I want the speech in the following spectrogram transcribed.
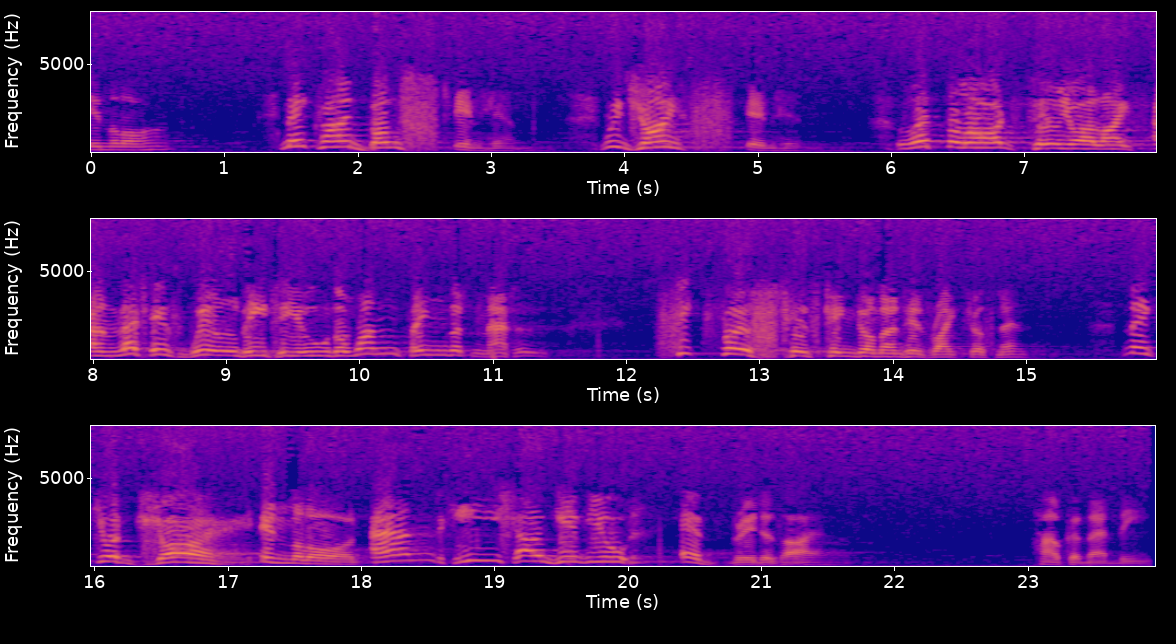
in the Lord. Make thine boast in him. Rejoice in him. Let the Lord fill your life and let his will be to you the one thing that matters. Seek first his kingdom and his righteousness. Make your joy in the Lord, and he shall give you every desire. How can that be?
